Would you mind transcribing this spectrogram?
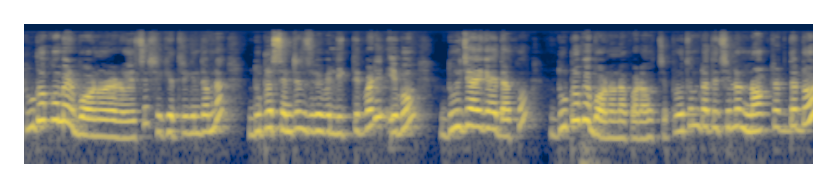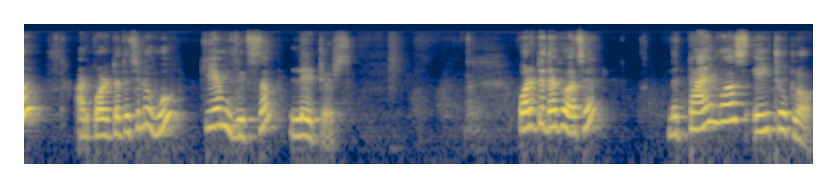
দু রকমের বর্ণনা রয়েছে, সেক্ষেত্রে কিন্তু আমরা দুটো সেন্টেন্স ভেবে লিখতে পারি এবং দুই জায়গায় দেখো দুটোকে বর্ণনা করা হচ্ছে। প্রথমটাতে ছিল নকড অ্যাট দ্য ডোর আর পরেরটাতে ছিল who came with some letters পরেরটা দেখো আছে the time was eight o'clock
